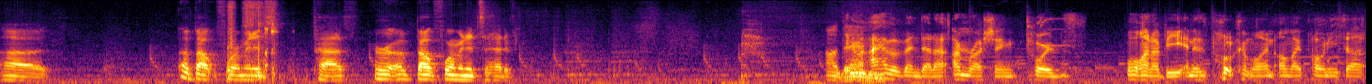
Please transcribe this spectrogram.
Uh, about four minutes path, or about four minutes ahead of you. Oh You know, damn! I have a vendetta. I'm rushing towards Wannabe and his Pokemon on my Ponyta.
